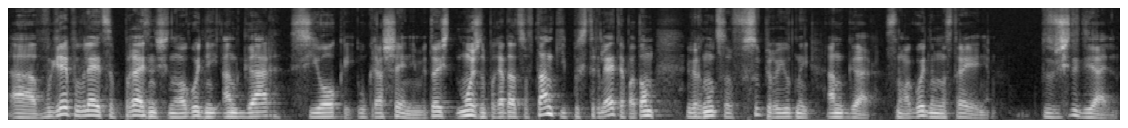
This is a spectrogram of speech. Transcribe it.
А в игре появляется праздничный новогодний ангар с елкой, украшениями. То есть можно покататься в танке и пострелять, а потом вернуться в супер уютный ангар с новогодним настроением. Звучит идеально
